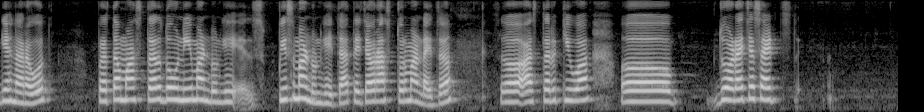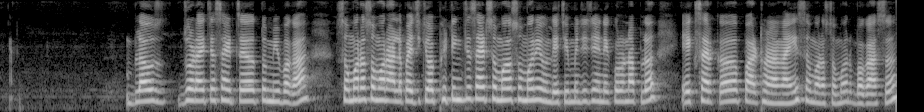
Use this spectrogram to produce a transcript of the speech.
घेणार आहोत. प्रथम अस्तर दोन्ही मांडून घे पीस मांडून घ्यायचा. त्याच्यावर अस्तर मांडायचं. अस्तर किंवा जोडायच्या साईड ब्लाऊज जोडायच्या साईडचं तुम्ही बघा. समोरासमोर आलं पाहिजे किंवा फिटिंगची साईड समोरासमोर येऊन द्यायची. म्हणजे जेणेकरून आपलं एकसारखं पार्ट होणार नाही समोरासमोर. बघा असं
